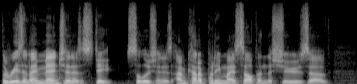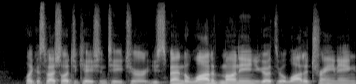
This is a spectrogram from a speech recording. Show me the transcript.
the reason I mention a state solution is I'm kind of putting myself in the shoes of like a special education teacher. You spend a lot of money and you go through a lot of training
